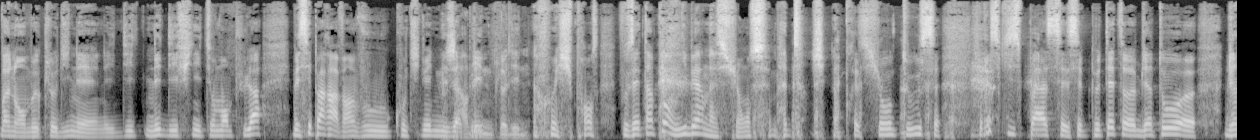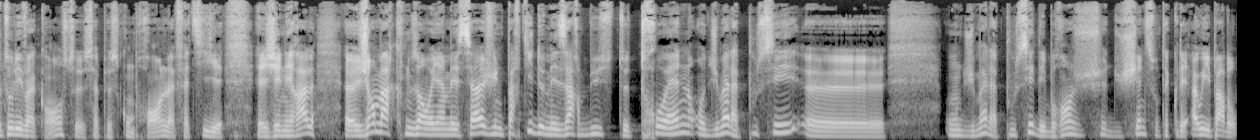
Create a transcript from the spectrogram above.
Bah non, mais Claudine n'est- n'est dé- n'est définitivement plus là. Mais c'est pas grave, hein, vous continuez de nous appeler. Jardine, Claudine. Oui, je pense. Vous êtes un peu en hibernation ce matin, j'ai l'impression tous. Je sais pas ce qui se passe. C'est- peut-être euh, bientôt, euh, bientôt les vacances. Ça peut se comprendre. La fatigue est, est générale. Euh, Jean-Marc nous a envoyé un message. Une partie de mes arbustes troènes ont du mal à pousser. euh, ont du mal à pousser, des branches du chêne sont à côté. Ah oui, pardon.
